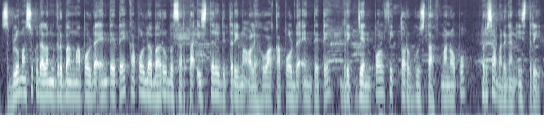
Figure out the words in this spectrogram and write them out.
Sebelum masuk ke dalam gerbang Mapolda NTT, Kapolda baru beserta istri diterima oleh Wakapolda NTT, Brigjen Pol Victor Gustaf Manopo bersama dengan istri.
